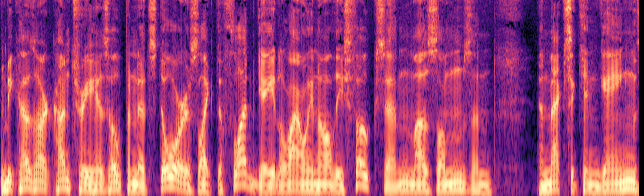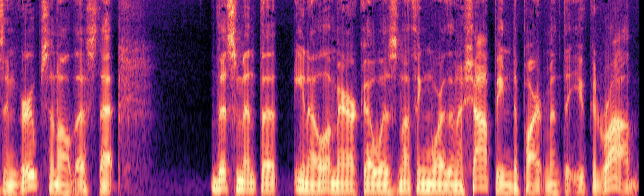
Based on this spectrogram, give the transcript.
because our country has opened its doors like the floodgate, allowing all these folks in, Muslims and, and Mexican gangs and groups and all this, that this meant that, you know, America was nothing more than a shopping department that you could rob.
